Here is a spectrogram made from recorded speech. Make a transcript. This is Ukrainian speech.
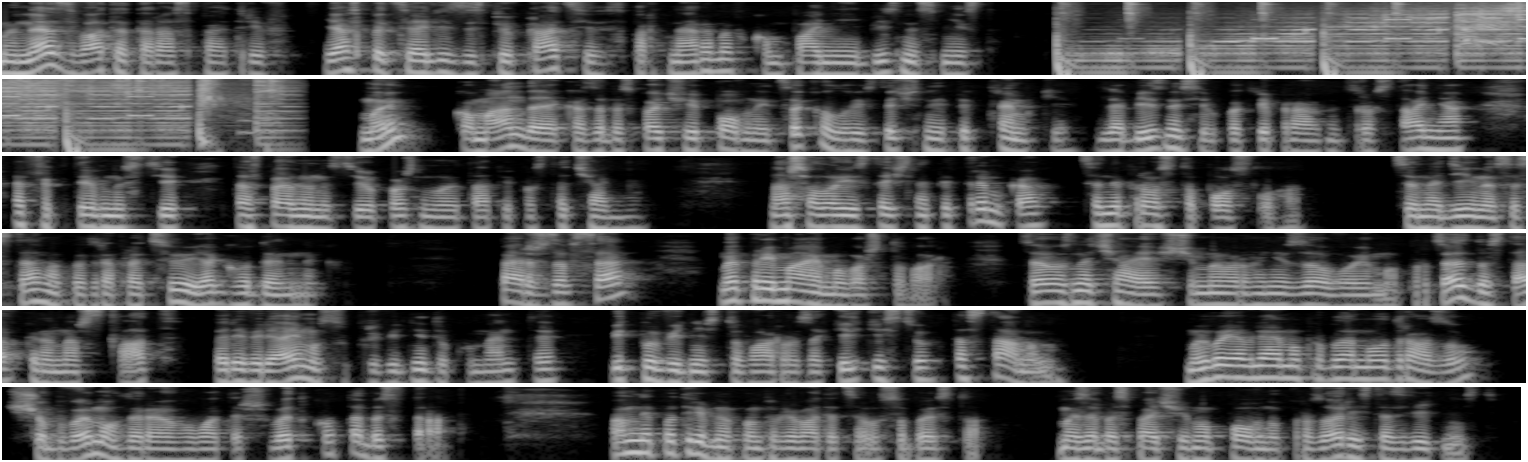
Мене звати Тарас Петрів. Я спеціаліст зі співпраці з партнерами в компанії Бізнес Міст. Ми команда, яка забезпечує повний цикл логістичної підтримки для бізнесів, котрі прагнуть зростання, ефективності та впевненості у кожному етапі постачання. Наша логістична підтримка це не просто послуга, це надійна система, котра працює як годинник. Перш за все, ми приймаємо ваш товар. Це означає, що ми організовуємо процес доставки на наш склад, перевіряємо супровідні документи, відповідність товару за кількістю та станом. Ми виявляємо проблему одразу, щоб ви могли реагувати швидко та без втрат. Вам не потрібно контролювати це особисто. Ми забезпечуємо повну прозорість та звітність.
